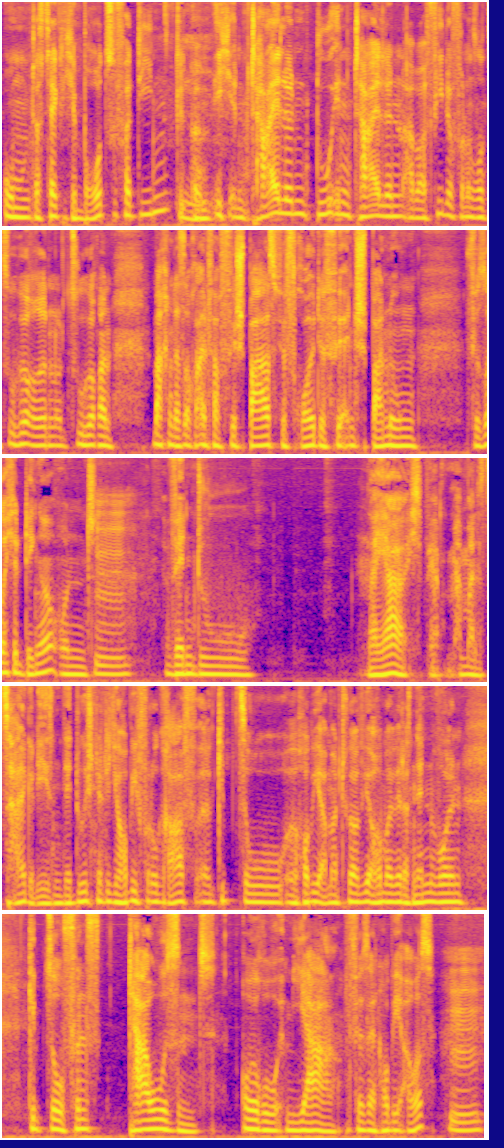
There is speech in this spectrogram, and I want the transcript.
um das tägliche Brot zu verdienen. Genau. Ähm, ich in Teilen, du in Teilen, aber viele von unseren Zuhörerinnen und Zuhörern machen das auch einfach für Spaß, für Freude, für Entspannung, für solche Dinge. Und mhm. wenn du naja, ich habe mal eine Zahl gelesen. Der durchschnittliche Hobbyfotograf äh, gibt so, äh, Hobbyamateur, wie auch immer wir das nennen wollen, gibt so 5000 Euro im Jahr für sein Hobby aus. Hm.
